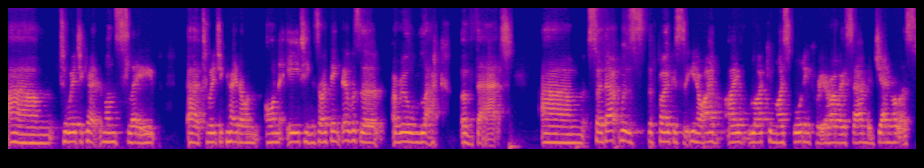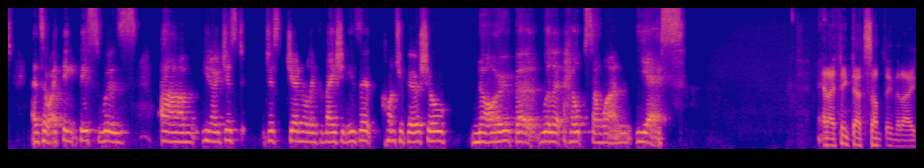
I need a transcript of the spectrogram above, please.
um, to educate them on sleep, uh, to educate on on eating. So I think there was a, a real lack of that. Um, so that was the focus. You know, I, I like in my sporting career, I always say I'm a generalist, and so I think this was, um, you know, just just general information. Is it controversial? No, but will it help someone? Yes. And I think that's something that I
